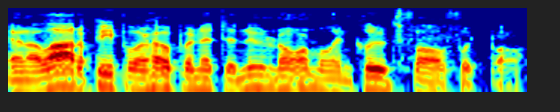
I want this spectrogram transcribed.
and a lot of people are hoping that the new normal includes fall football.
